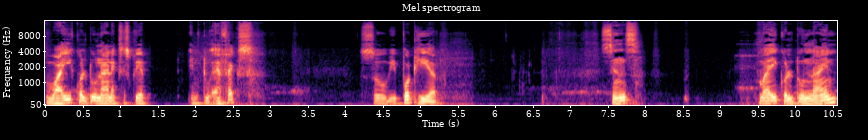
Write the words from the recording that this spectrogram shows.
y equal to 9x square into fx so we put here since y equal to 9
